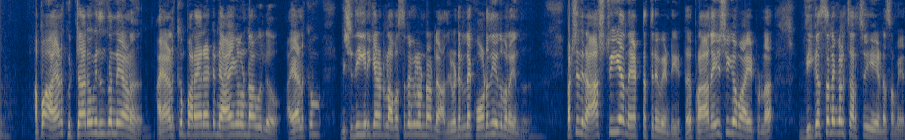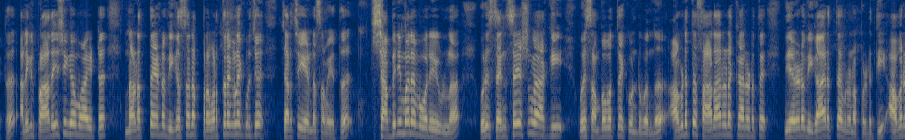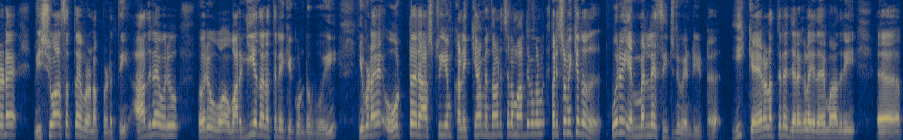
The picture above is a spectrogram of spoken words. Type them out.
അപ്പോൾ അയാൾ കുറ്റാരോപിതൻ തന്നെയാണ്. അയാൾക്കും പറയാനായിട്ട് ന്യായങ്ങൾ ഉണ്ടാവുമല്ലോ അയാൾക്കും വിശദീകരിക്കാനായിട്ടുള്ള അവസരങ്ങൾ ഉണ്ടാവില്ല അതിനുവേണ്ടിയല്ലേ കോടതി എന്ന് പറയുന്നത്. പക്ഷേ ഇത് രാഷ്ട്രീയ നേട്ടത്തിന് വേണ്ടിയിട്ട് പ്രാദേശികമായിട്ടുള്ള വികസനങ്ങൾ ചർച്ച ചെയ്യേണ്ട സമയത്ത് അല്ലെങ്കിൽ പ്രാദേശികമായിട്ട് നടത്തേണ്ട വികസന പ്രവർത്തനങ്ങളെക്കുറിച്ച് ചർച്ച ചെയ്യേണ്ട സമയത്ത് ശബരിമല പോലെയുള്ള ഒരു സെൻസേഷനാക്കി ഒരു സംഭവത്തെ കൊണ്ടുവന്ന് അവിടുത്തെ സാധാരണക്കാരുടെ ഇവരുടെ വികാരത്തെ വ്രണപ്പെടുത്തി അവരുടെ വിശ്വാസത്തെ വ്രണപ്പെടുത്തി അതിനെ ഒരു ഒരു വർഗീയ തലത്തിലേക്ക് കൊണ്ടുപോയി ഇവിടെ വോട്ട് രാഷ്ട്രീയം കളിക്കാം എന്നാണ് ചില മാധ്യമങ്ങൾ പരിശ്രമിക്കുന്നത്. ഒരു എം എൽ എ സീറ്റിന് വേണ്ടിയിട്ട് ഈ കേരളത്തിലെ ജനങ്ങളെ ഇതേമാതിരി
